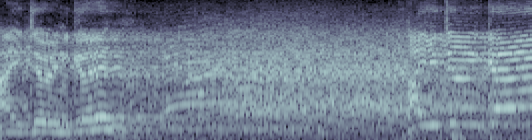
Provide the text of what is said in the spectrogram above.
How you doing? Good? How you doing? Good?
